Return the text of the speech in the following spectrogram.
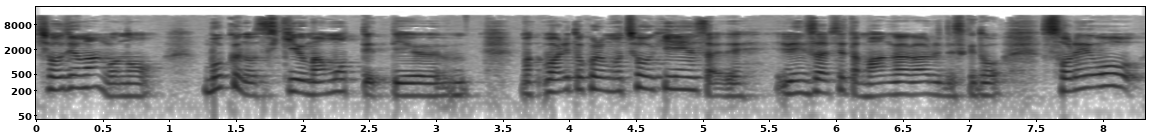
少女漫画の僕の地球を守ってっていう、まあ、割とこれも長期連載で連載してた漫画があるんですけど、それを、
